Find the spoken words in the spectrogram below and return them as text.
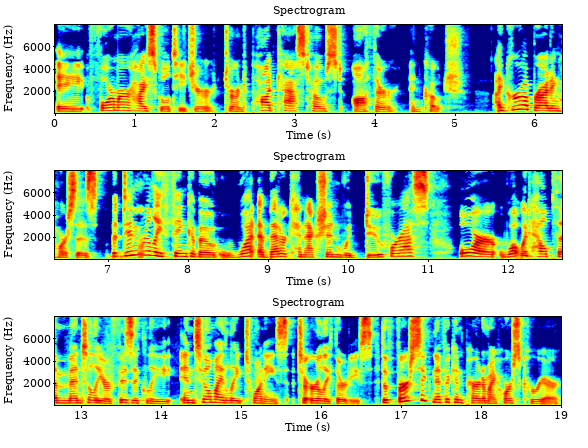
a former high school teacher turned podcast host, author, and coach. I grew up riding horses, but didn't really think about what a better connection would do for us or what would help them mentally or physically until my late 20s to early 30s. The first significant part of my horse career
